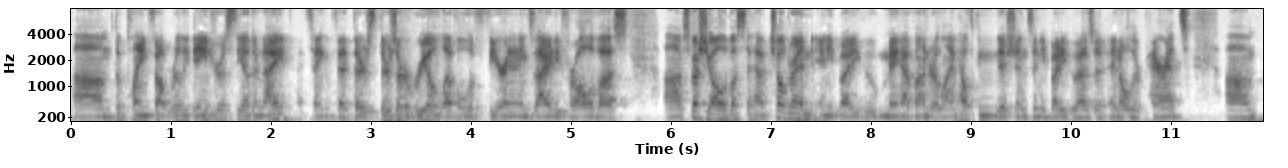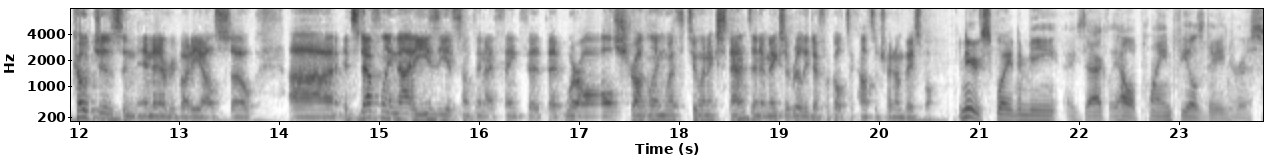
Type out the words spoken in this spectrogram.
Um, the plane felt really dangerous the other night. I think that there's there's a real level of fear and anxiety for all of us uh, especially all of us that have children, anybody who may have underlying health conditions, anybody who has a, an older parent, um, coaches, and, and, everybody else. So uh, it's definitely not easy. It's something I think that, that we're all struggling with to an extent, and it makes it really difficult to concentrate on baseball. Can you explain to me exactly how a plane feels dangerous?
